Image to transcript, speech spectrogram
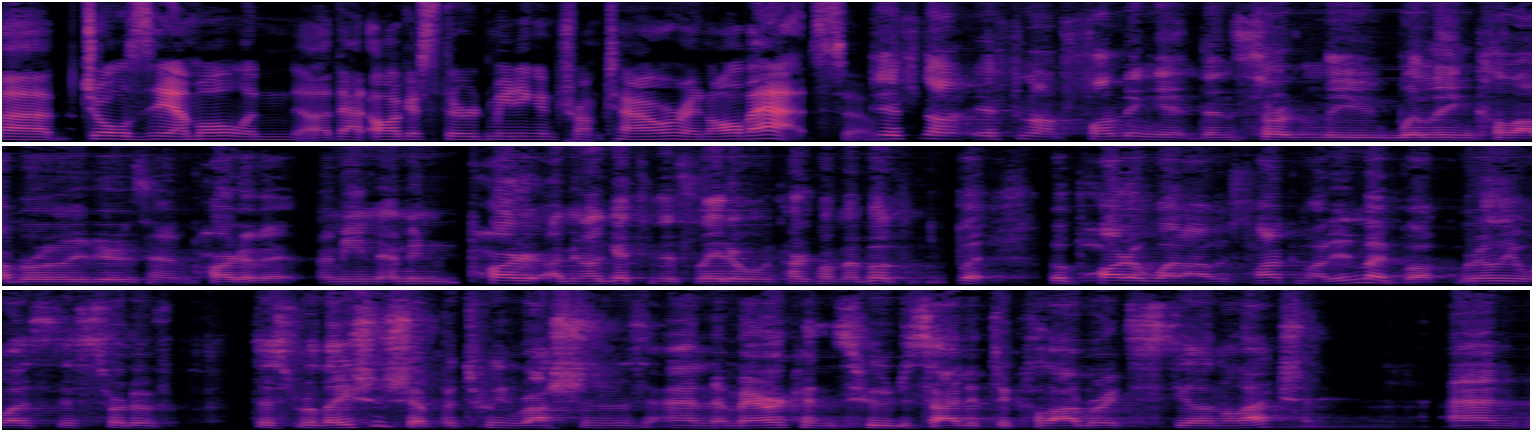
uh, Joel Zamel and uh, that August third meeting in Trump Tower and all that. So if not if not funding it, then certainly willing collaborators and part of it. I mean, I mean part. Of, I mean, I'll get to this later when we talk about my book. But but part of what I was talking about in my book really was this sort of this relationship between Russians and Americans who decided to collaborate to steal an election. And,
